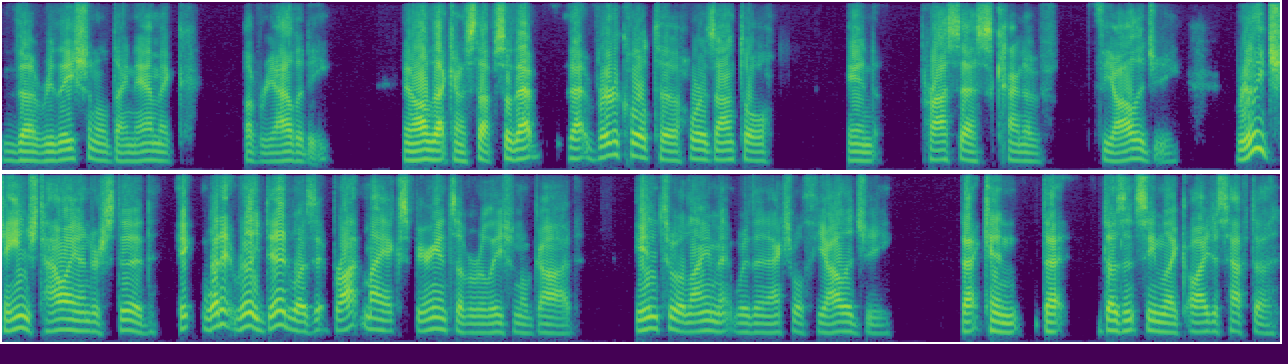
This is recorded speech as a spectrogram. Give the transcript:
the relational dynamic of reality and all that kind of stuff. So that that vertical to horizontal and process kind of theology really changed how i understood it. What it really did was it brought my experience of a relational god into alignment with an actual theology that can that doesn't seem like oh i just have to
